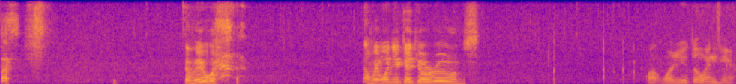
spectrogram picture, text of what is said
Tell me when Tell me when you get your runes. What were you doing here?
